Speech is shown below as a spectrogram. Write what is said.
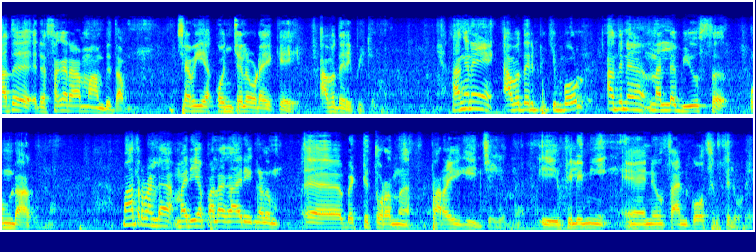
അത് രസകരാമാംബിതം ചെറിയ കൊഞ്ചലോടെയൊക്കെ അവതരിപ്പിക്കുന്നു. അങ്ങനെ അവതരിപ്പിക്കുമ്പോൾ അതിന് നല്ല വ്യൂസ് ഉണ്ടാകുന്നു. മാത്രമല്ല മരിയ പല കാര്യങ്ങളും വെട്ടി വെട്ടിത്തുറന്ന് പറയുകയും ചെയ്യുന്നു ഈ ഫിലിമി ന്യൂസ് ആൻഡ് ഗോസിപ്സിലൂടെ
